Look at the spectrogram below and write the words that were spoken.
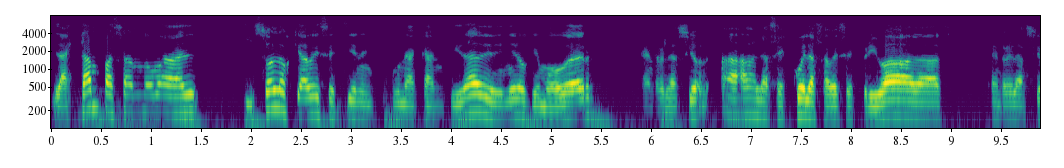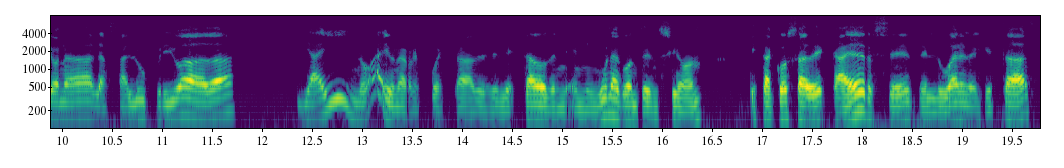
la están pasando mal y son los que a veces tienen una cantidad de dinero que mover en relación a las escuelas a veces privadas, en relación a la salud privada, y ahí no hay una respuesta desde el Estado en ninguna contención, esta cosa de caerse del lugar en el que estás,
